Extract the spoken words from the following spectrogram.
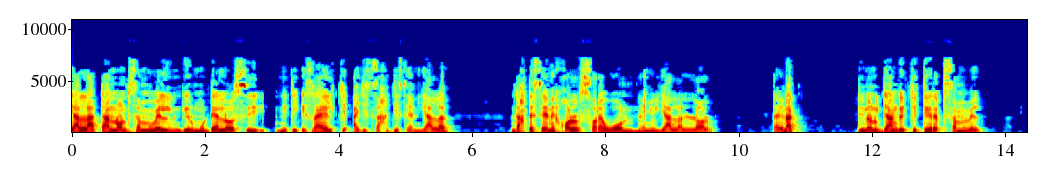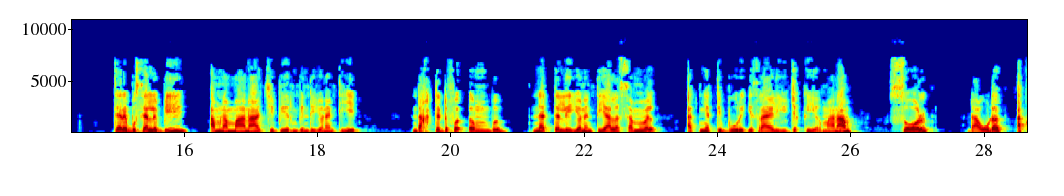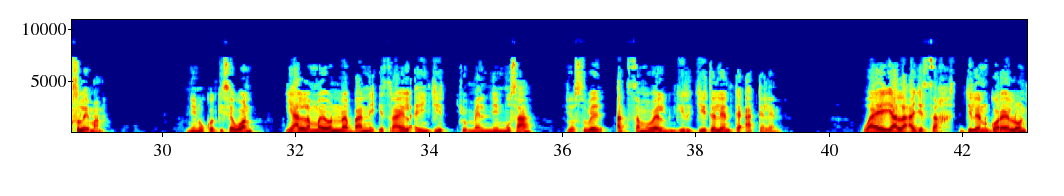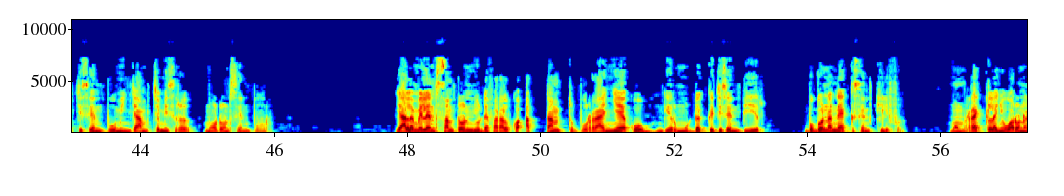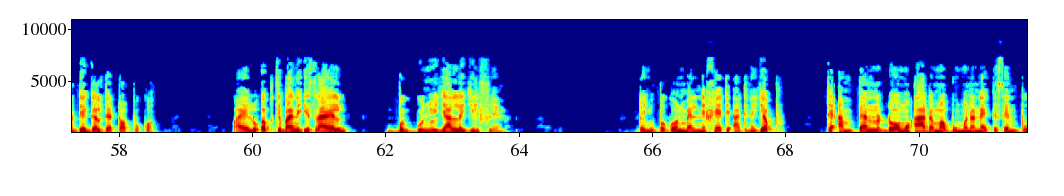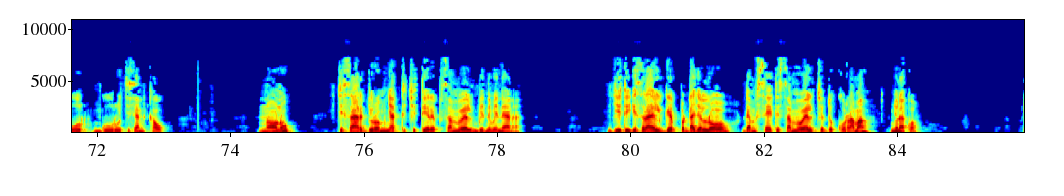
yàlla tànnoon samuel ngir mu delloo si niti israel ci aji sax ji seen yàlla ndaxte seeni xol sore woon nañu yàlla lool tey nag dinanu jàng ci téereb samuel téere bu sell bi am na maanaa ci biir mbind yonent yi ndaxte dafa ëmb nettali yonent yàlla samuel ak ñetti buuri israel yu jëkk ya maanaam sool daawuda ak suleymaan ni nu ko gise woon yàlla mayoon na bànni israel ay njiit yu mel ni musa yosuwe ak samuel ngir jiite leen te àtte leen waaye yàlla aji sax ji leen goreeloon ci seen buumi njaam ca misra moo doon seen buur yàlla mi leen santoon ñu defaral ko ab tant bu ràññeeku ngir mu dëkk ci seen biir bëggoon na nekk seen kilifa moom rekk lañu waroon a déggal te topp ko waaye lu ëpp ci bànni israel bëgguñu yàlla yilif leen dañu bëggoon mel ni xeeti àddina yépp te am benn doomu aadama bu mën a nekk seen buur nguuru ci seen kaw noonu ci saar juróom ñett ci téereb samuel mbind mi nee na njiiti israel gépp dajaloo dem seeti samuel ca dëkku rama ñu ne ko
